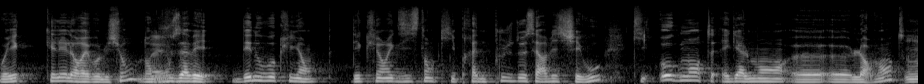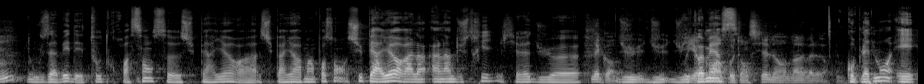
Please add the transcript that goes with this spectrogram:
voyez quelle est leur évolution? Donc, vous avez des nouveaux clients des clients existants qui prennent plus de services chez vous, qui augmentent également euh, euh, leurs ventes. Mhm. Donc vous avez des taux de croissance euh, supérieurs à, supérieurs à 20%, supérieurs à l'industrie, je dirais, du, du, du, du e-commerce. un potentiel dans, la valeur. Complètement. Et,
